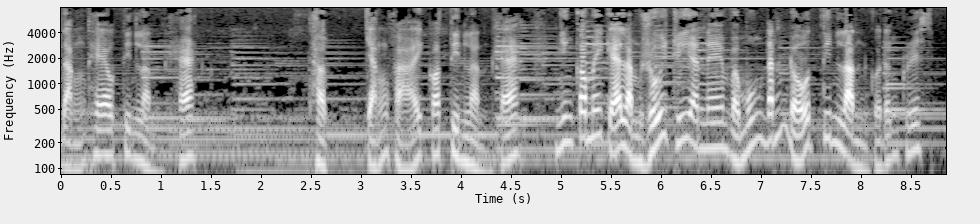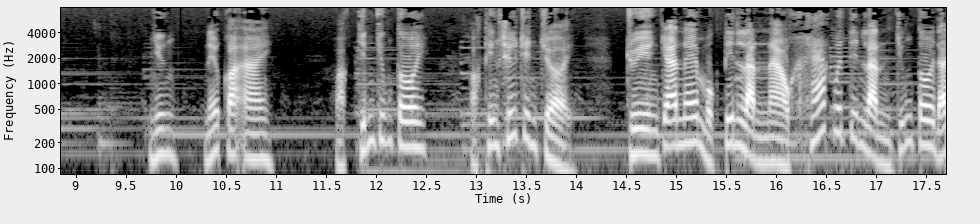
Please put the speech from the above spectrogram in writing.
đặng theo tin lành khác. Thật chẳng phải có tin lành khác, nhưng có mấy kẻ làm rối trí anh em và muốn đánh đổ tin lành của đấng Christ. Nhưng nếu có ai, hoặc chính chúng tôi, hoặc thiên sứ trên trời truyền cho anh em một tin lành nào khác với tin lành chúng tôi đã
